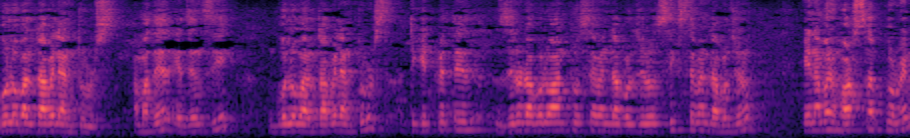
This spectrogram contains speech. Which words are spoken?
গ্লোবাল ট্রাভেল অ্যান্ড ট্যুরস আমাদের agency global travel and tours ticket পেতে zero double one two seven double zero six seven double zero এই নাম্বারে হোয়াটসঅ্যাপ করবেন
